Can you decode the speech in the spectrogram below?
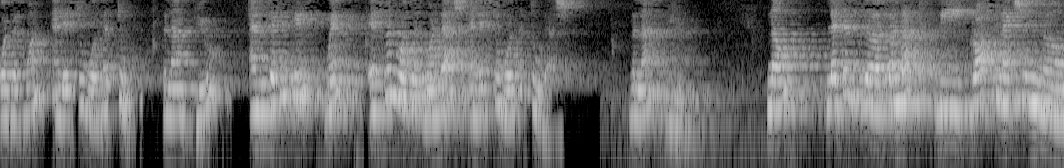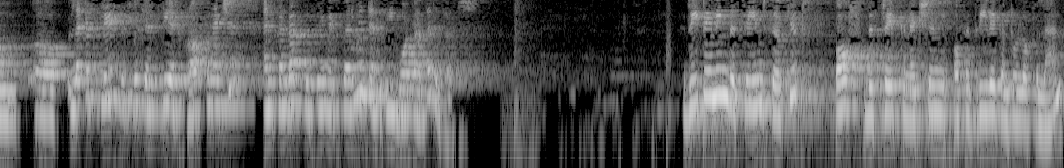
was at 1 and S2 was at 2. The lamp blew. And the second case when S1 was at 1 dash and S2 was at 2 dash. The lamp blew. Now, let us uh, conduct the cross connection, uh, uh, let us place the switch S3 at cross connection and conduct the same experiment and see what are the results. Retaining the same circuit of the straight connection of a three-way control of a lamp,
